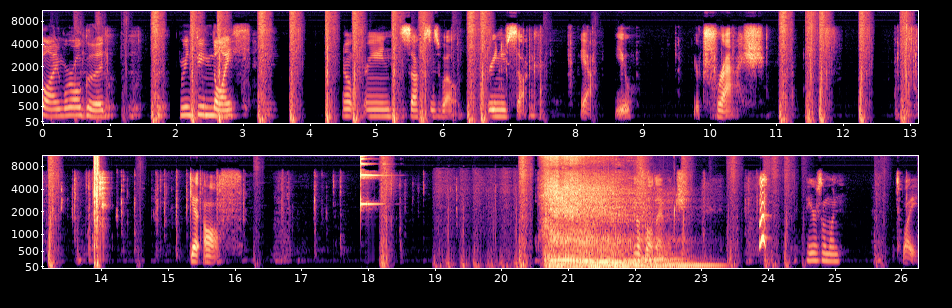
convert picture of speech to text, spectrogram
Fine. We're all good. Green's being nice. Nope, green sucks as well. Green, you suck. Yeah, you. You're trash. Get off. No fall damage. Ah! I hear someone. It's white.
